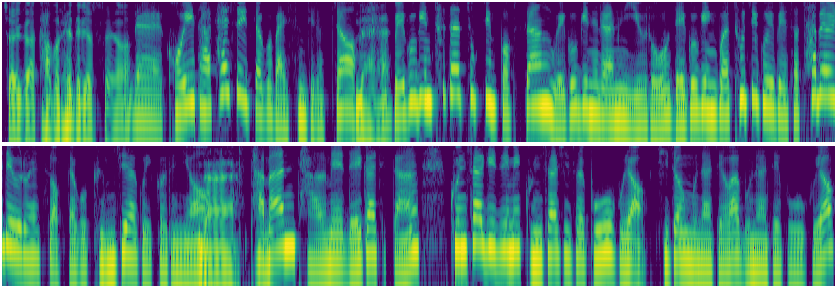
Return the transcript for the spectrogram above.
저희가 답을 해드렸어요. 네, 거의 다 살 수 있다고 말씀드렸죠. 네. 외국인 투자 촉진법상 외국인이라는 이유로 내국인과 토지 구입에서 차별 대우를 할 수 없다고 금지하고 있거든요. 네. 다만 다음에 네 가지 땅, 군사기지 및 군사시설 보호구역, 지정문화재와 문화재 보호구역,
